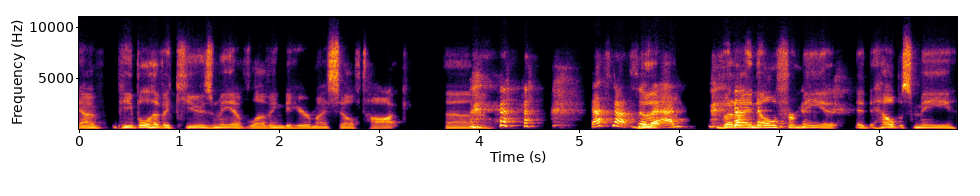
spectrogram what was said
yeah, people have accused me of loving to hear myself talk. Um, That's not so but, bad. but I know for me, it, it helps me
